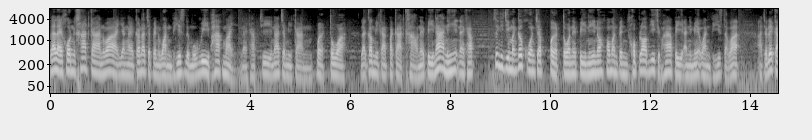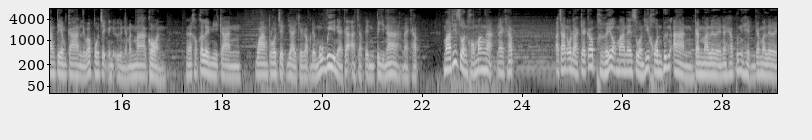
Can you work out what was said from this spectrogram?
หลายๆคนคาดการว่ายังไงก็น่าจะเป็น One Piece the Movie ภาคใหม่นะครับที่น่าจะมีการเปิดตัว แล้วก็มีการประกาศข่าวในปีหน้านี้นะครับซึ่งจริงๆ มันก็ควรจะเปิดตัวในปีนี้เนาะเพราะมันเป็นครบรอบ 25 ปีอนิเมะ One Piece แต่ว่าอาจจะด้วยการเตรียมการหรือว่าโปรเจกต์อื่นๆเนี่ยมันมาก่อนนะเขาก็เลยมีการวางโปรเจกต์ใหญ่เกี่ยวกับ The Movie เนี่ยก็อาจจะเป็นปีหน้านะครับ มาที่ส่วนของมังงะนะครับอาจารย์โอดะแกก็เผยออกมาในส่วนที่คนเพิ่งอ่านกันมาเลยนะครับเพิ่งเห็นกันมาเลย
